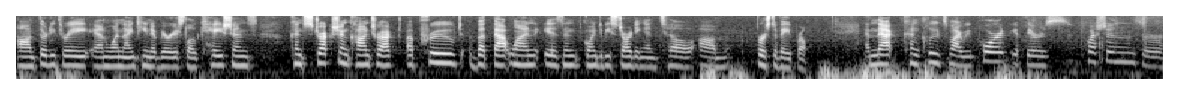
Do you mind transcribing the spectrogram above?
on 33 and 119 at various locations. Construction contract approved, but that one isn't going to be starting until um, 1st of April. And that concludes my report. If there's questions or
